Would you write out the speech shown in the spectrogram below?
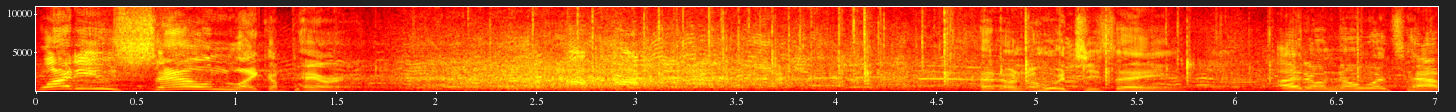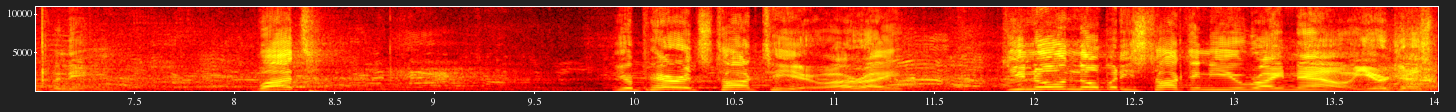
Why do you sound like a parrot? I don't know what she's saying. I don't know what's happening. What? Your parrots talk to you, all right. You know nobody's talking to you right now. You're just.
